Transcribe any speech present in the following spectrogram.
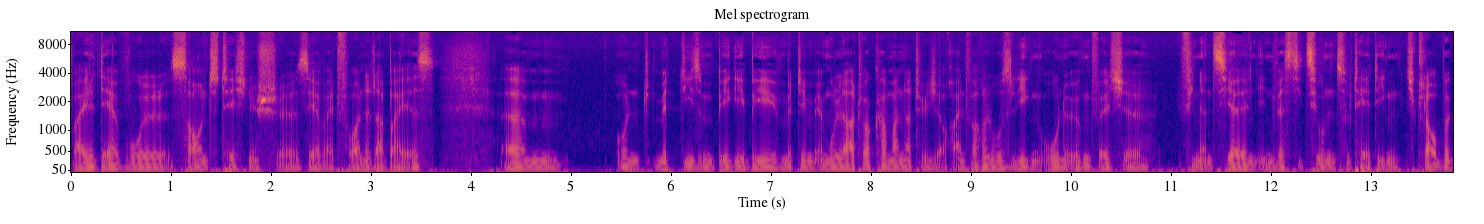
weil der wohl soundtechnisch äh, sehr weit vorne dabei ist. Ähm, und mit diesem BGB, mit dem Emulator, kann man natürlich auch einfach loslegen, ohne irgendwelche finanziellen Investitionen zu tätigen. Ich glaube,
